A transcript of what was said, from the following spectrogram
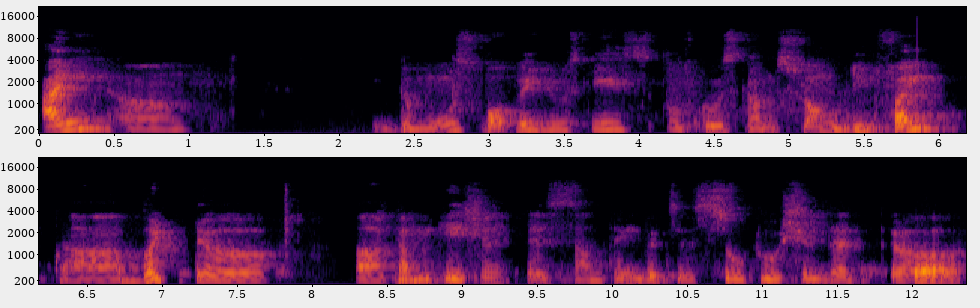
I mean, um, the most popular use case, of course, comes from DeFi, uh, but uh, uh, communication is something which is so crucial that uh,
